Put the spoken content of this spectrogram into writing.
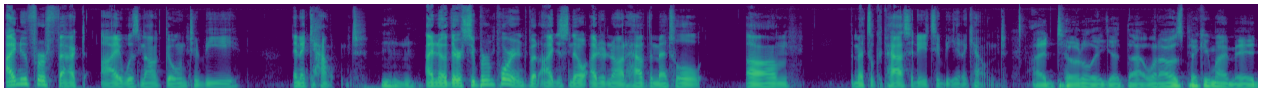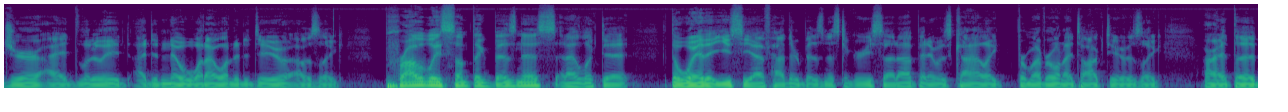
I knew for a fact I was not going to be an accountant. Mm-hmm. I know they're super important, but I just know I do not have the mental, um, the mental capacity to be an accountant. I totally get that. When I was picking my major, I literally I didn't know what I wanted to do. I was like, probably something business, and I looked at the way that UCF had their business degree set up, and it was kind of like from everyone I talked to, it was like, all right, the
